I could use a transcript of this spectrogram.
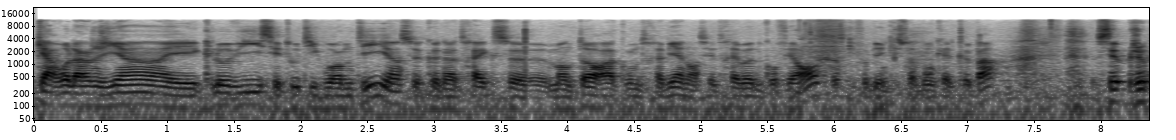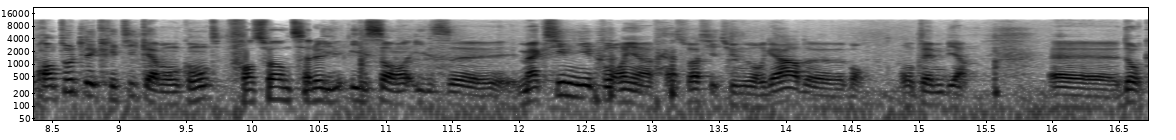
Carolingiens et Clovis et tutti quanti, hein, ce que notre ex-mentor raconte très bien dans ses très bonnes conférences, parce qu'il faut bien qu'il soit bon quelque part. Je prends toutes les critiques à mon compte. François, on te salue. Il, Maxime n'y est pour rien. François, si tu nous regardes, euh, bon, on t'aime bien. Euh, donc,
